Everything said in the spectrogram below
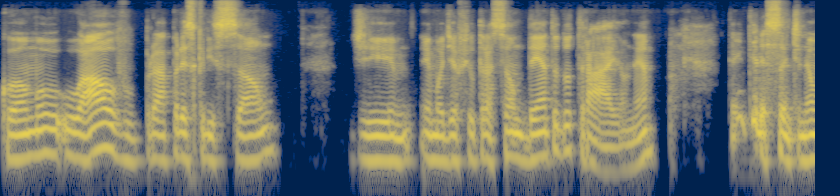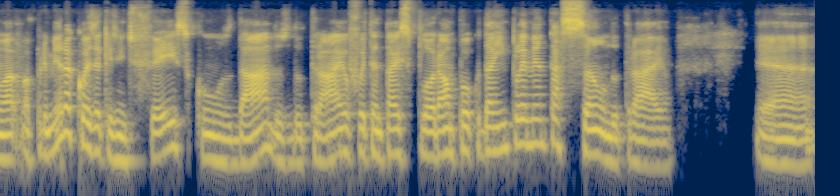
como o alvo para prescrição de hemodiafiltração dentro do trial, né? É interessante, né? Uma, a primeira coisa que a gente fez com os dados do trial foi tentar explorar um pouco da implementação do trial é,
